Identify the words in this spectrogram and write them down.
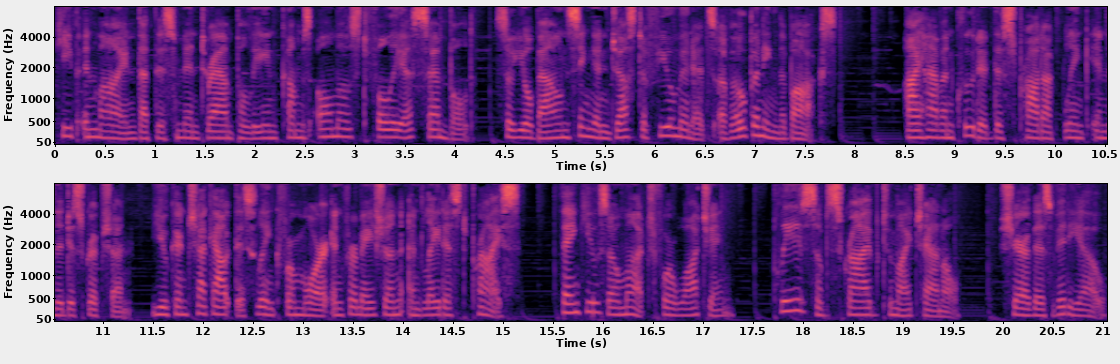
Keep in mind that this mint trampoline comes almost fully assembled, so you'll bouncing in just a few minutes of opening the box. I have included this product link in the description, you can check out this link for more information and latest price. Thank you so much for watching. Please subscribe to my channel. Share this video,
